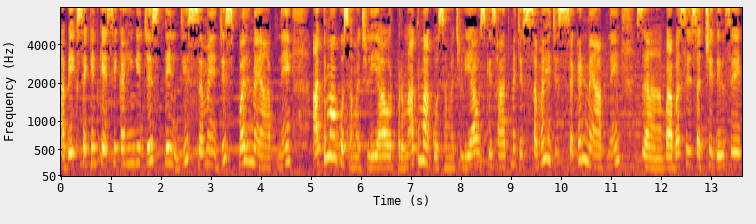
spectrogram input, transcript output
अब एक सेकंड कैसे कहेंगे? जिस दिन, जिस समय, जिस पल में आपने आत्मा को समझ लिया और परमात्मा को समझ लिया, उसके साथ में जिस समय, जिस सेकंड में आपने बाबा से सच्चे दिल से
